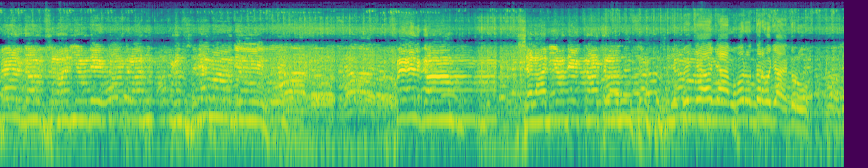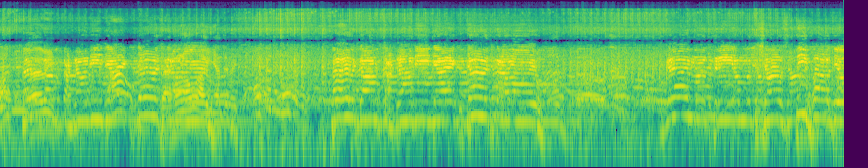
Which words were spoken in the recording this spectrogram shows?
ਪਹਿਲਗਾਮ ਸਲਾਜੀਆਂ ਦੇ ਕਾਤਲਾਂ ਨੂੰ ਕੜਮ ਸਜ਼ਾਵਾਂ ਦਿਓ। ਪਹਿਲਗਾਮ ਸਲਾਜੀਆਂ ਦੇ ਕਾਤਲਾਂ ਨੂੰ ਸਖਤ ਸਜ਼ਾਵਾਂ ਦਿਓ। ਹੋਰ ਉਧਰ ਹੋ ਜਾ ਇਧਰ ਹੋ। ਪਹਿਲਗਾਮ ਘਟਨਾ ਦੀ ਜਾਂਚ ਕਰਾਓ ਪਹਿਲਗਾਮ ਘਟਨਾ ਦੀ ਨਿਆਇਕ ਜਾਂਚ ਕਰਾਓ ਗ੍ਰਹਿ ਮੰਤਰੀ ਅਮਰ ਸ਼ਾਹ ਅਸਤੀਫਾ ਦਿਓ।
